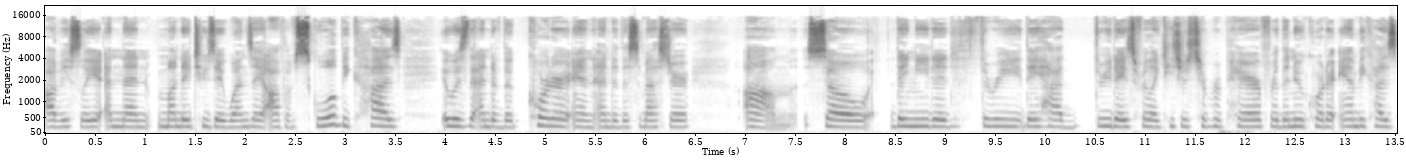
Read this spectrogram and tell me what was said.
obviously, and then Monday, Tuesday, Wednesday off of school because it was the end of the quarter and end of the semester. Um, so they needed three, they had three days for like teachers to prepare for the new quarter, and because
